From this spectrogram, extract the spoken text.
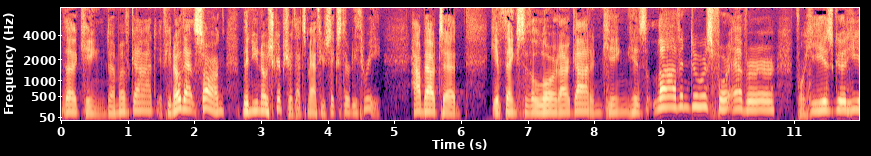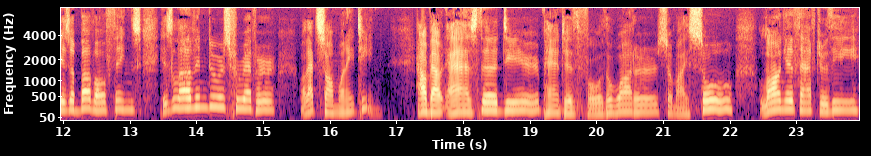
the kingdom of God. If you know that song, then you know Scripture. That's Matthew 6.33. How about uh, Give thanks to the Lord our God and King. His love endures forever. For he is good, he is above all things. His love endures forever. Well, that's Psalm 118. How about as the deer panteth for the water, so my soul longeth after thee?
